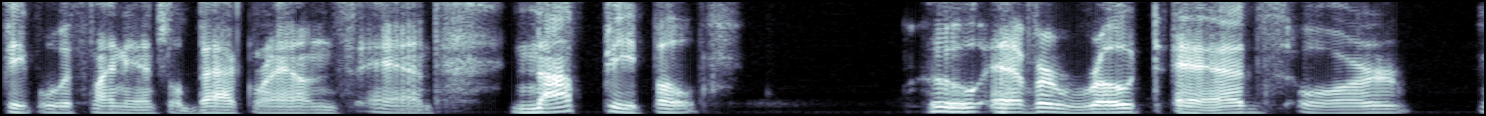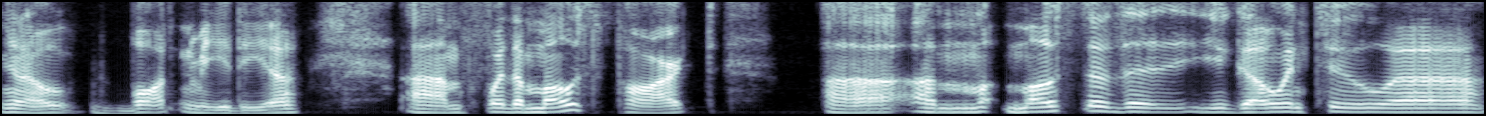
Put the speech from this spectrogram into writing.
people with financial backgrounds, and not people who ever wrote ads or you know bought media. Um, for the most part, uh, um, most of the you go into uh,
